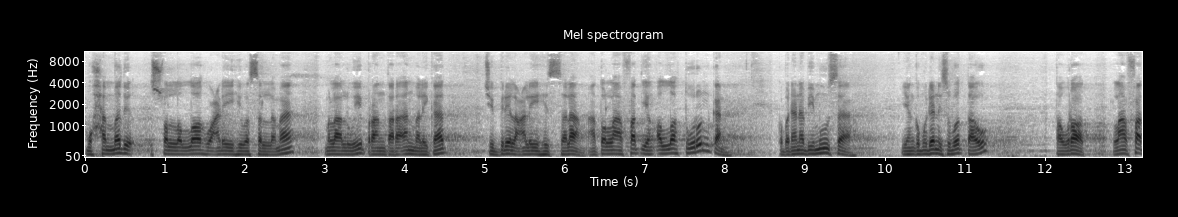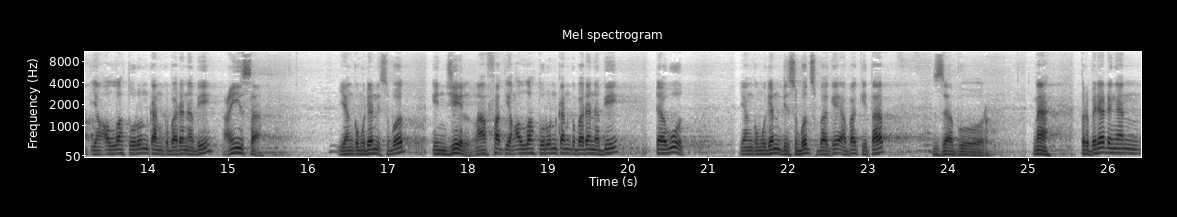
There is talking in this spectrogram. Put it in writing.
Muhammad sallallahu alaihi wasallam melalui perantaraan malaikat Jibril alaihi salam atau lafat yang Allah turunkan kepada Nabi Musa yang kemudian disebut tahu Taurat, lafat yang Allah turunkan kepada Nabi Isa yang kemudian disebut Injil, lafat yang Allah turunkan kepada Nabi Dawud yang kemudian disebut sebagai apa kitab Zabur. Nah, berbeda dengan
